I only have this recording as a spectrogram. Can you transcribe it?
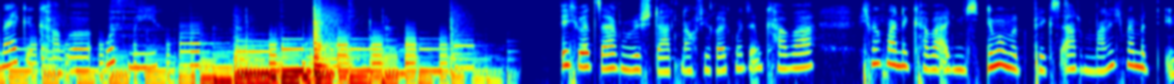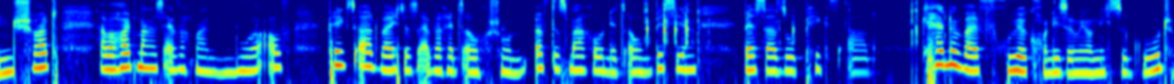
Make a cover with me. Ich würde sagen, wir starten auch direkt mit dem Cover. Ich mache meine Cover eigentlich immer mit PixArt und manchmal mit InShot. Aber heute mache ich es einfach mal nur auf PixArt, weil ich das einfach jetzt auch schon öfters mache und jetzt auch ein bisschen besser so PixArt kenne, weil früher konnte ich es irgendwie noch nicht so gut.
